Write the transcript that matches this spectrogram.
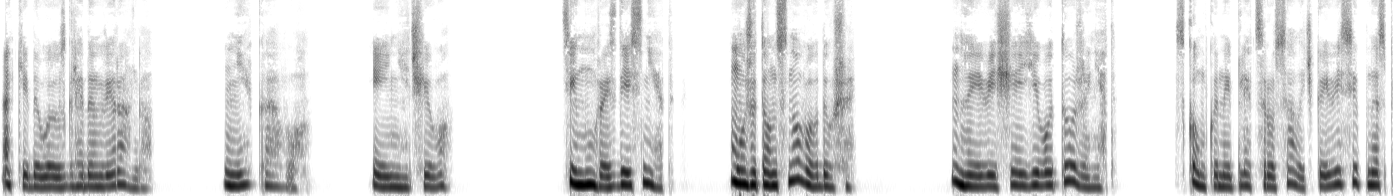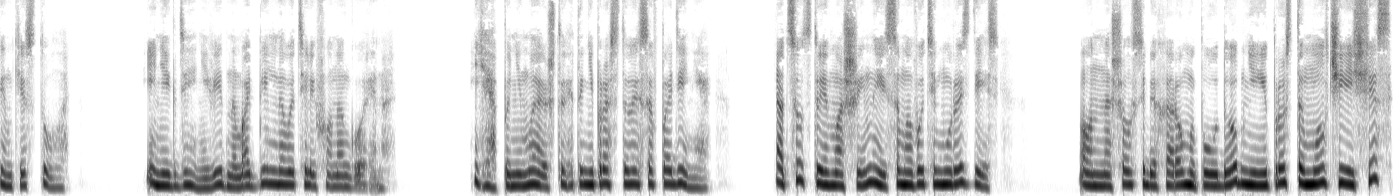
Окидываю взглядом веранду. Никого. И ничего. Тимура здесь нет. Может, он снова в душе? Но и вещей его тоже нет. Скомканный плед с русалочкой висит на спинке стула. И нигде не видно мобильного телефона Горина. Я понимаю, что это непростое совпадение. Отсутствие машины и самого Тимура здесь. Он нашел себе хоромы поудобнее и просто молча исчез.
